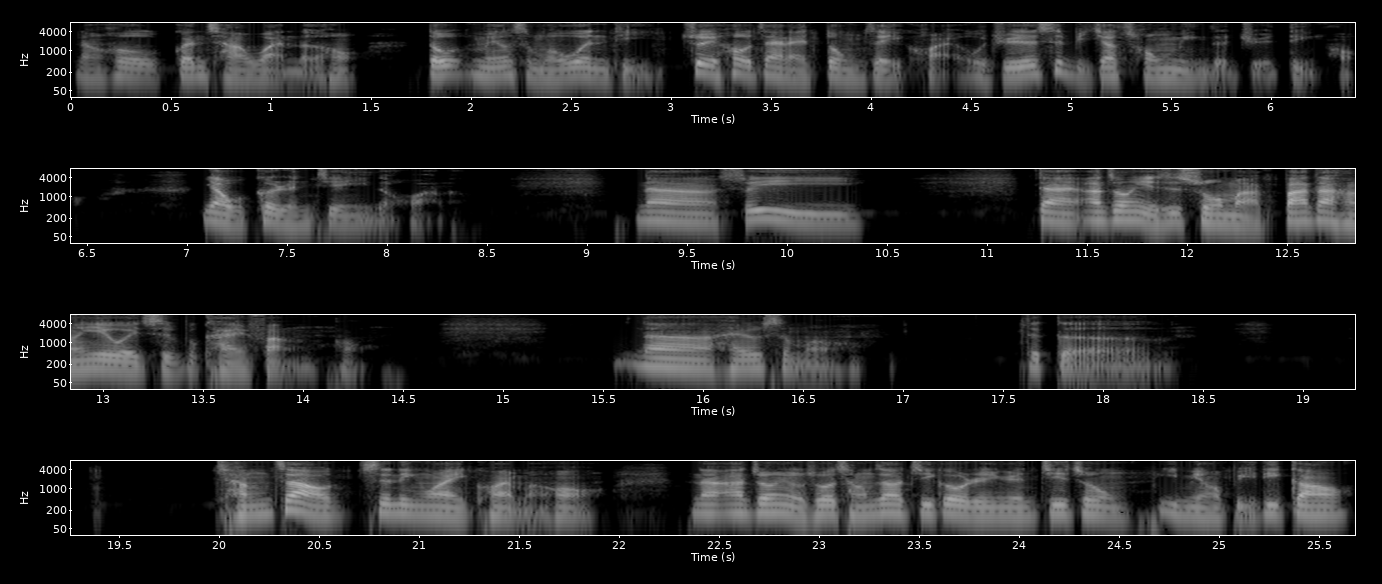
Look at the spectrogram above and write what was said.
然后观察完了吼，都没有什么问题，最后再来动这一块，我觉得是比较聪明的决定吼。要我个人建议的话。那所以，但阿中也是说嘛，八大行业维持不开放，哦。那还有什么？这个长照是另外一块嘛，吼。那阿中有说，长照机构人员接种疫苗比例高，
